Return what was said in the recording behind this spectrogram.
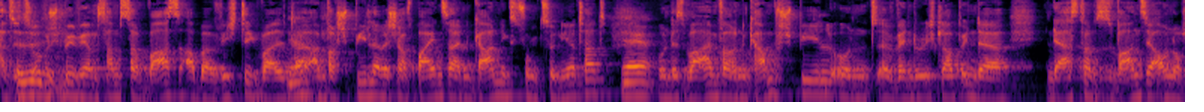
also, also so ein Spiel wie am Samstag war es aber wichtig, weil ja. da einfach spielerisch auf beiden Seiten gar nichts funktioniert hat. Ja, ja. Und es war einfach ein Kampfspiel. Und äh, wenn du, ich glaube, in der, in der ersten Halbzeit waren sie auch noch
